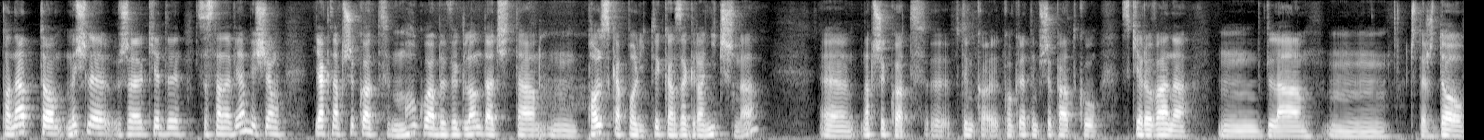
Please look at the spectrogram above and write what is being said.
Ponadto myślę, że kiedy zastanawiamy się, jak na przykład mogłaby wyglądać ta polska polityka zagraniczna, e, na przykład e, w tym konkretnym przypadku skierowana dla, czy też do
